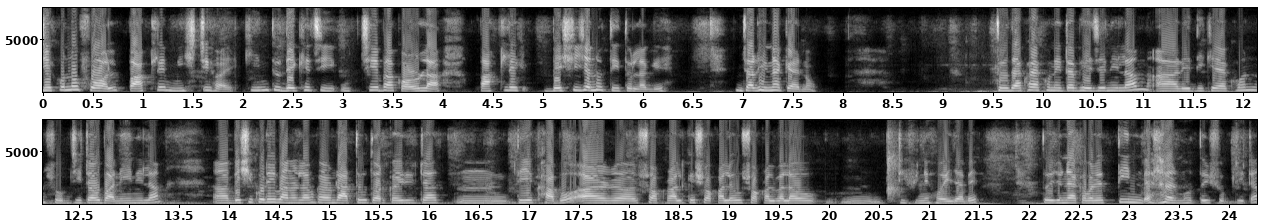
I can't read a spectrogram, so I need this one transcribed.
যে কোনো ফল পাকলে মিষ্টি হয়, কিন্তু দেখেছি উচ্ছে বা করলা পাকলে বেশি যেন তিতো লাগে। জানি না কেন। তো দেখো, এখন এটা ভেজে নিলাম, আর এদিকে এখন সবজিটাও বানিয়ে নিলাম। বেশি করেই বানালাম কারণ রাতেও তরকারিটা দিয়ে খাব। আর সকালকে সকালেও সকালবেলাও টিফিনে হয়ে যাবে। তো ওই জন্য একেবারে তিন বেলার মতোই সবজিটা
